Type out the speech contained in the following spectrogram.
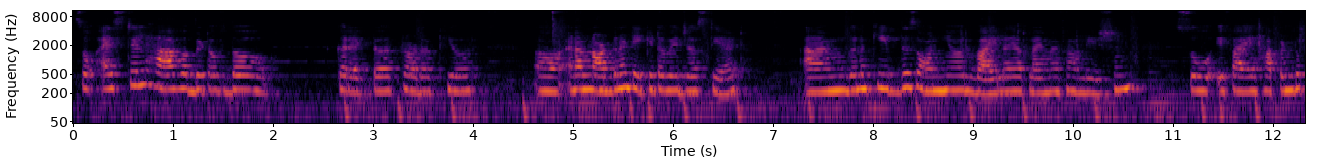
So I still have a bit of the corrector product here uh, and I'm not gonna take it away just yet. I'm gonna keep this on here while I apply my foundation. So if I happen to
